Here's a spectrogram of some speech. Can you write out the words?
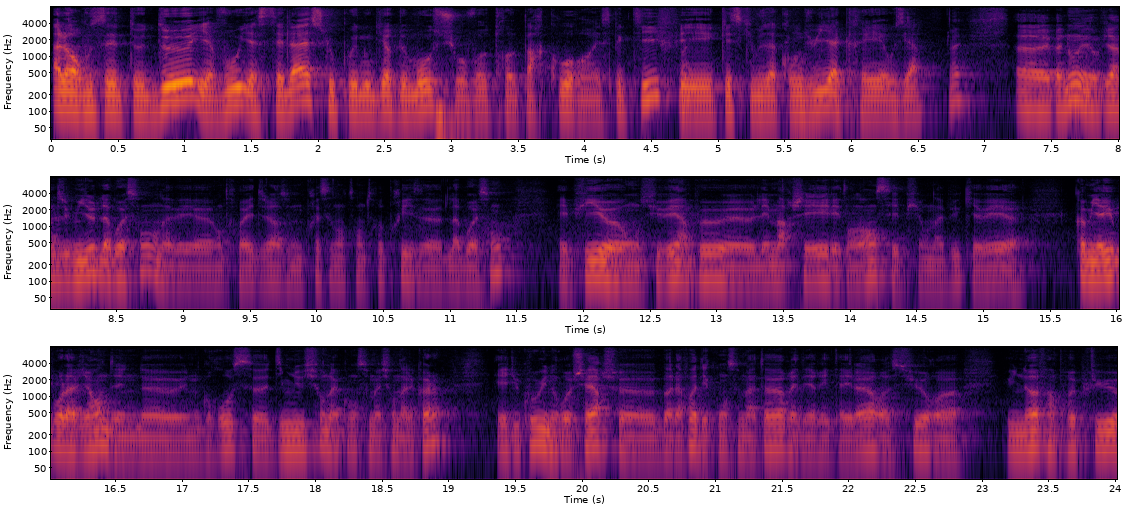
Alors, vous êtes deux, il y a vous, il y a Stella. Est-ce que vous pouvez nous dire deux mots sur votre parcours respectif et qu'est-ce qui vous a conduit à créer Osia euh, ben Nous, on vient du milieu de la boisson. On, avait, euh, on travaillait déjà dans une précédente entreprise euh, de la boisson. Et puis, on suivait un peu les marchés les tendances. Et puis, on a vu qu'il y avait, comme il y a eu pour la viande, une, grosse diminution de la consommation d'alcool. Et du coup, une recherche bah, à la fois des consommateurs et des retailers sur une offre un peu plus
